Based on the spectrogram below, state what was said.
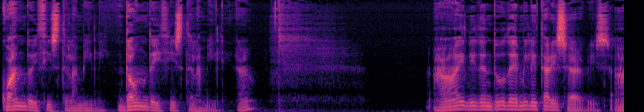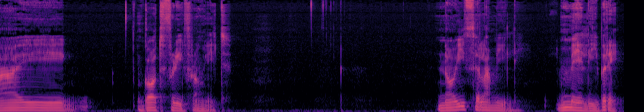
¿Cuándo hiciste la mili? ¿Dónde hiciste la mili? ¿Eh? I didn't do the military service. I got free from it. No hice la mili. Me libré.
